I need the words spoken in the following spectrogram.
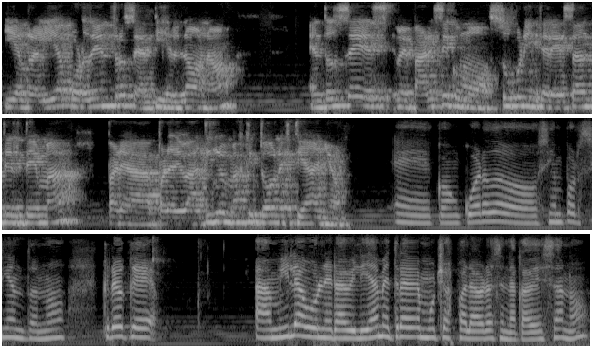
y en realidad por dentro sentís el no, ¿no? Entonces, me parece como súper interesante el tema para, para debatirlo más que todo en este año. Eh, concuerdo 100%, ¿no? Creo que a mí la vulnerabilidad me trae muchas palabras en la cabeza, ¿no?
